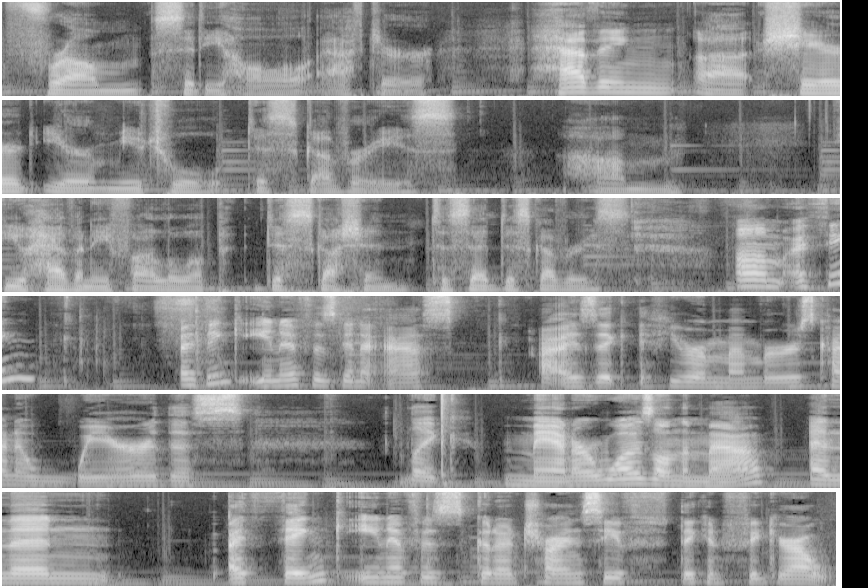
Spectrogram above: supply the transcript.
from City Hall after having uh, shared your mutual discoveries. Um, do you have any follow-up discussion to said discoveries? Um, I think I think Enif is gonna ask Isaac if he remembers kind of where this like manor was on the map, and then I think Enif is gonna try and see if they can figure out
